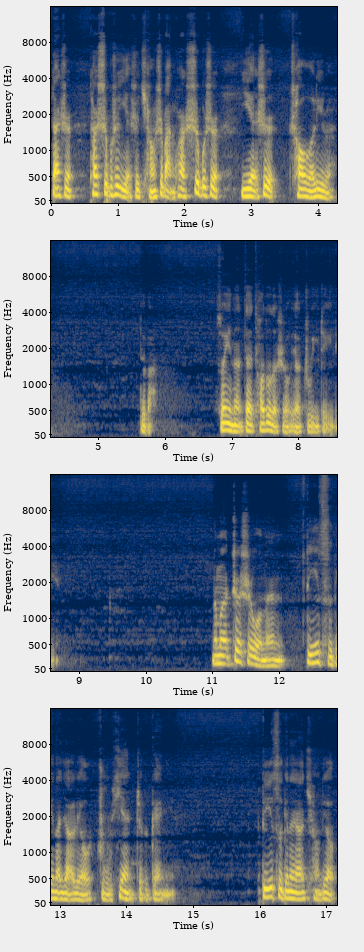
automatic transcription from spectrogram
但是它是不是也是强势板块？是不是也是超额利润？对吧？所以呢，在操作的时候要注意这一点。那么这是我们第一次跟大家聊主线这个概念，第一次跟大家强调，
